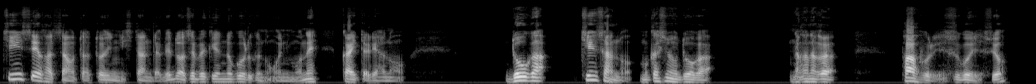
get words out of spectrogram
陳生発さんを例えにしたんだけど、セベケンのゴルフの方にもね、書いたり、あの、動画、陳さんの昔の動画、なかなかパワフルですごいですよ。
